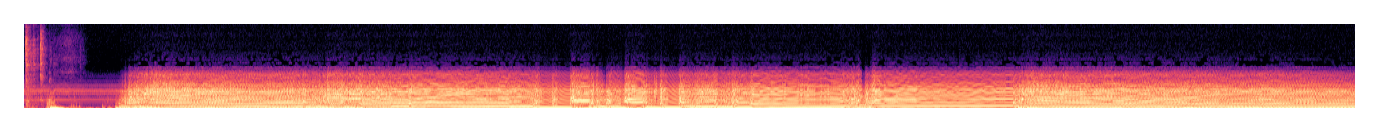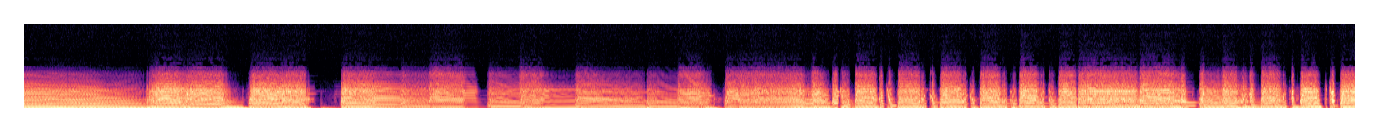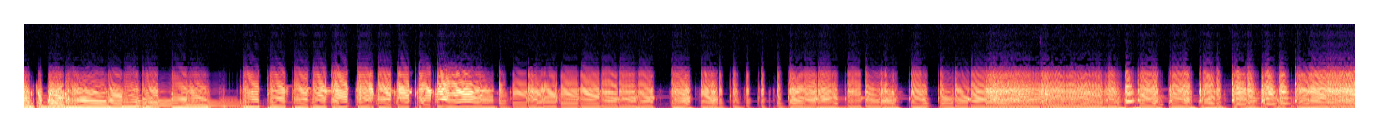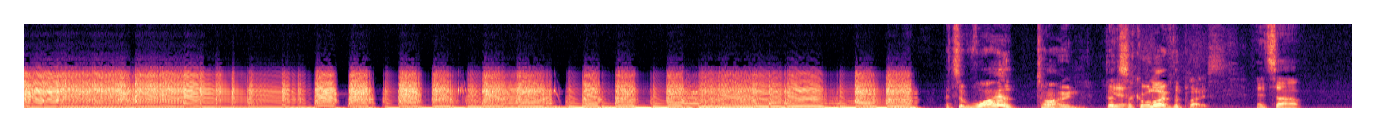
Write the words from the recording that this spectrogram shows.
It's a wild tone. That's Yeah. like all over the place. It's uh,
